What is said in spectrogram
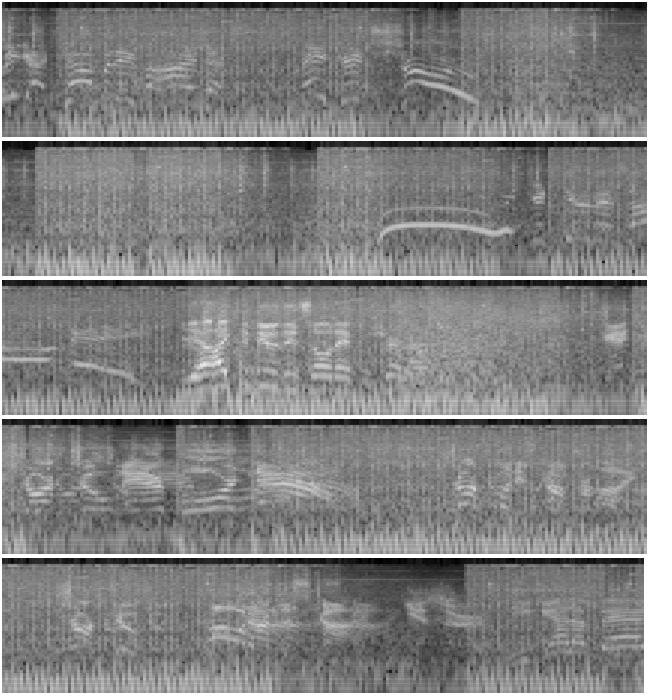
We got company behind us. Make it so. Woo! We could do this all day. Yeah, I can do this all day for sure, man. Get Shark 2 airborne now! Shark 1 is compromised. Shark 2, blow it out of the sky! Yes, sir. You got a bad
